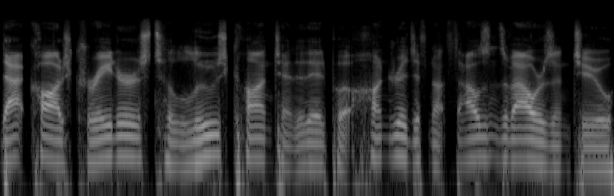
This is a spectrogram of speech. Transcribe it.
that caused creators to lose content that they had put hundreds if not thousands of hours into.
